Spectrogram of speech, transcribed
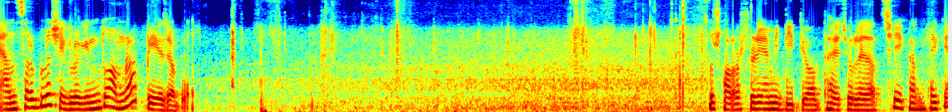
অ্যান্সারগুলো সেগুলো কিন্তু আমরা পেয়ে যাব। তো সরাসরি আমি দ্বিতীয় অধ্যায়ে চলে যাচ্ছি এখান থেকে।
